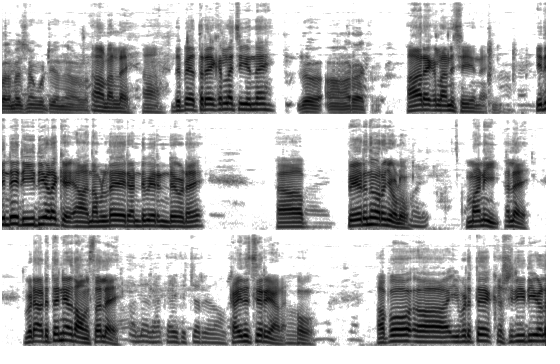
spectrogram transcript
പരമേശ്വരൻ കുട്ടി എന്നാണ് ആണല്ലേ? ആ ഇതിപ്പോ എത്ര ഏക്കറിലാണ് ചെയ്യുന്നത് ഇത് ആറ് ഏക്കർ. ആറേക്കറിലാണ് ചെയ്യുന്നത് ഇതിന്റെ രീതികളൊക്കെ ആ നമ്മളുടെ രണ്ടുപേരുണ്ട് ഇവിടെ. പേരെന്ന് പറഞ്ഞോളൂ. മണി. അല്ലേ? ഇവിടെ അടുത്ത് തന്നെയാണ് താമസം അല്ലേ? കൈതച്ചെറിയാണ് ഓ. അപ്പോൾ ഇവിടുത്തെ കൃഷി രീതികൾ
